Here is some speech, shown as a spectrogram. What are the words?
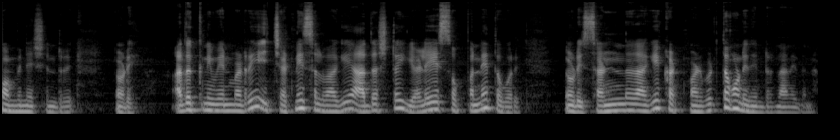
ಕಾಂಬಿನೇಷನ್ ರೀ. ನೋಡಿ ಅದಕ್ಕೆ ನೀವೇನು ಮಾಡಿರಿ, ಈ ಚಟ್ನಿ ಸಲುವಾಗಿ ಆದಷ್ಟು ಎಳೆ ಸೊಪ್ಪನ್ನೇ ತೊಗೊರಿ. ನೋಡಿ, ಸಣ್ಣದಾಗಿ ಕಟ್ ಮಾಡಿಬಿಟ್ಟು ತೊಗೊಂಡಿದ್ದೀನಿ ರೀ ನಾನು ಇದನ್ನು.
